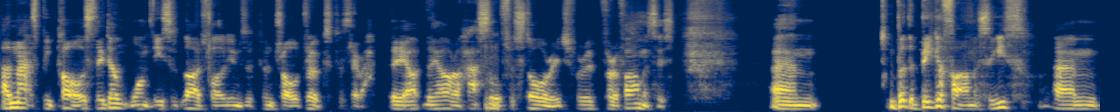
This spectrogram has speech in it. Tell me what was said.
and that's because they don't want these large volumes of controlled drugs because they're they are they are a hassle mm. for storage for a, for a pharmacist. Um, but the bigger pharmacies um,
